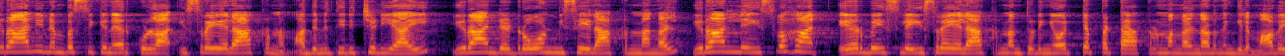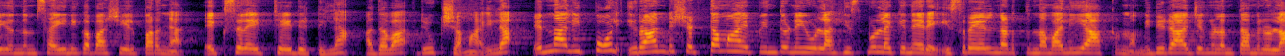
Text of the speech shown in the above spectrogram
ഇറാനിയൻ എംബസിക്ക് നേർക്കുള്ള ഇസ്രയേൽ ആക്രമണം. അതിന് തിരിച്ചടിയായി ഇറാന്റെ ഡ്രോൺ മിസൈൽ ആക്രമണങ്ങൾ ഇറാനിലെ ഇസ്വഹാൻ എയർബേസിലെ ഇസ്രയേൽ ആക്രമണം തുടങ്ങിയ ഒറ്റപ്പെട്ട ആക്രമണങ്ങൾ നടന്നെങ്കിലും അവയൊന്നും സൈനിക ഭാഷയിൽ പറഞ്ഞാൽ എക്സലേറ്റ് ചെയ്തിട്ടില്ല അഥവാ രൂക്ഷമായില്ല. എന്നാൽ ഇപ്പോൾ ഇറാന്റെ ശക്തമായ പിന്തുണയുള്ള ഹിസ്ബുള്ളയ്ക്ക് നേരെ ഇസ്രയേൽ നടത്തുന്ന വലിയ ആക്രമണം. ഇരു രാജ്യങ്ങളും തമ്മിലുള്ള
